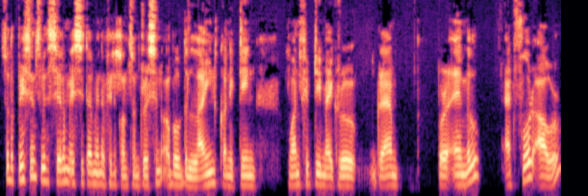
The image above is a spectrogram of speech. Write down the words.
So the patients with serum acetaminophen concentration above the line connecting 150 microgram per ml at 4 hour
